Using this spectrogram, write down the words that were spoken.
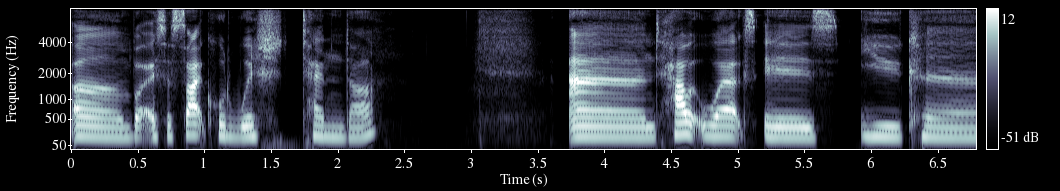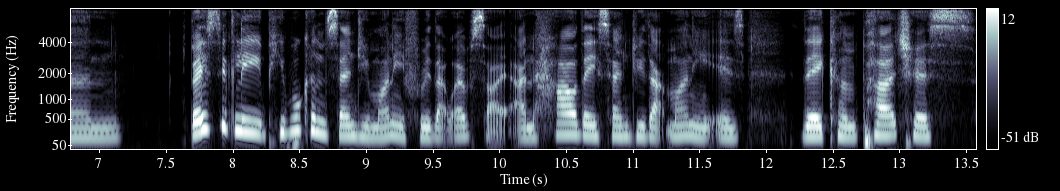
Um, but it's a site called Wish Tender. And how it works is you can basically people can send you money through that website and how they send you that money is they can purchase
